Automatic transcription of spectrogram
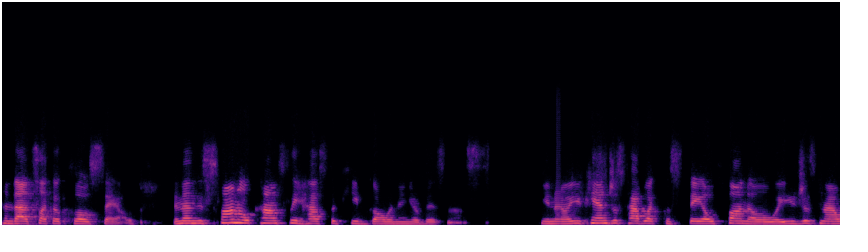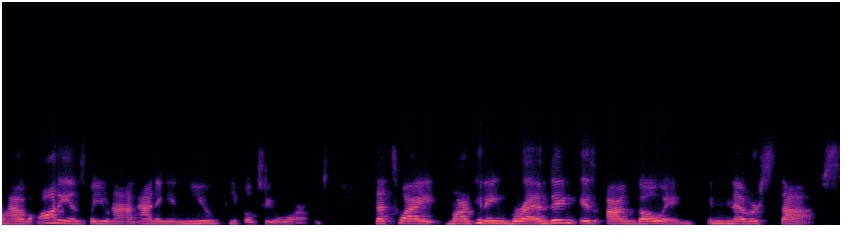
And that's like a closed sale. And then this funnel constantly has to keep going in your business. You know, you can't just have like a stale funnel where you just now have audience, but you're not adding in new people to your world. That's why marketing branding is ongoing. It never stops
